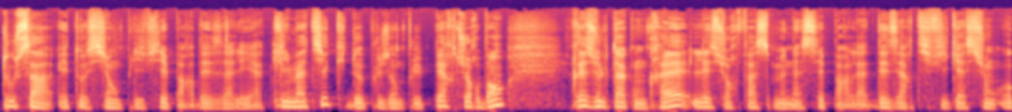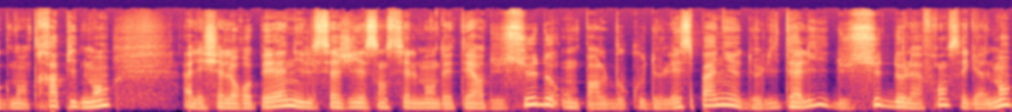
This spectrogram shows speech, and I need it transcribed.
Tout ça est aussi amplifié par des aléas climatiques de plus en plus perturbants. Résultat concret, les surfaces menacées par la désertification augmentent rapidement. À l'échelle européenne, il s'agit essentiellement des terres du sud, on parle beaucoup de l'Espagne, de l'Italie, du sud de la France également.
